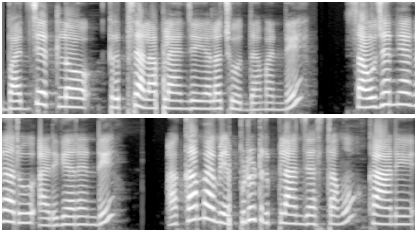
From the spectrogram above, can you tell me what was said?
బడ్జెట్లో ట్రిప్స్ ఎలా ప్లాన్ చేయాలో చూద్దామండి. సౌజన్య గారు అడిగారండి. అక్క మేము ఎప్పుడూ ట్రిప్ ప్లాన్ చేస్తాము? కానీ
